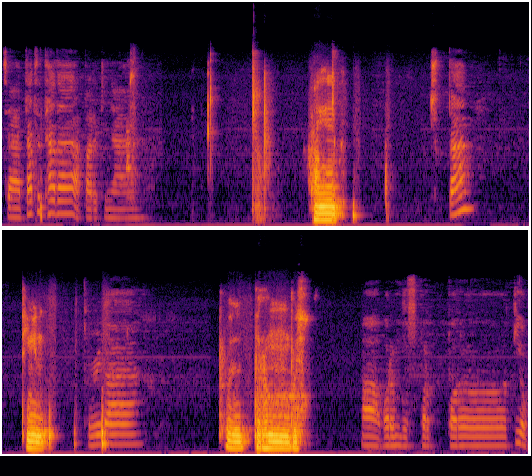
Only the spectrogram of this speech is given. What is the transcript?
자, 따뜻하다 apa artinya? hangat, 춥다, dingin, 돌다, ber- berembus, 아, 버름부스, 버, 버러, 띄우,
